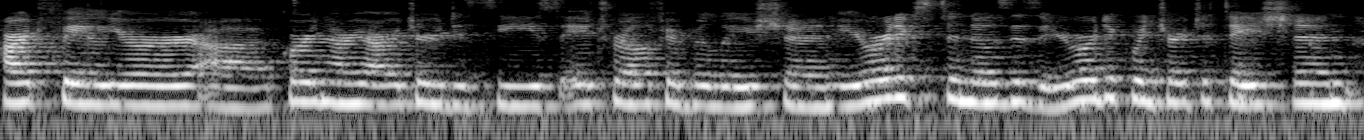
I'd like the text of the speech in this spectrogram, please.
heart failure, uh, coronary artery disease, atrial fibrillation, aortic stenosis, aortic regurgitation,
